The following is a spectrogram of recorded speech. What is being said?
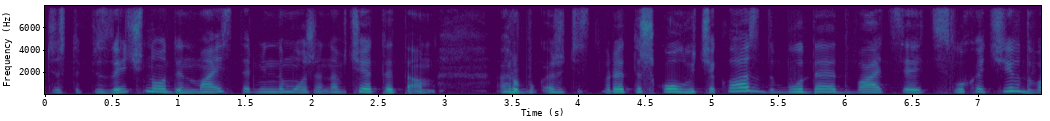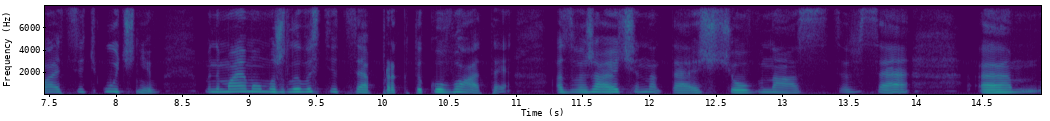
чисто фізично один майстер він не може навчити там, грубо кажучи, створити школу чи клас, де буде 20 слухачів, 20 учнів. Ми не маємо можливості це практикувати. А зважаючи на те, що в нас це все ем,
